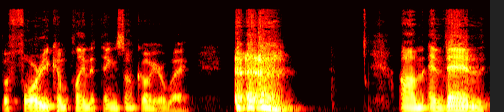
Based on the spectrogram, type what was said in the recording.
before you complain that things don't go your way. Um, and then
